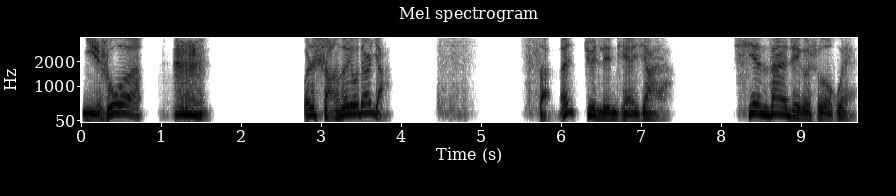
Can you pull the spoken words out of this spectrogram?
你说，我这嗓子有点哑。怎么君临天下呀？现在这个社会，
